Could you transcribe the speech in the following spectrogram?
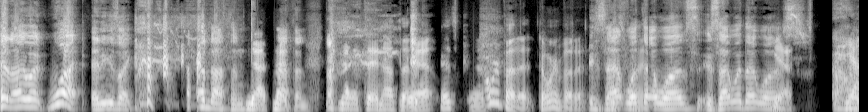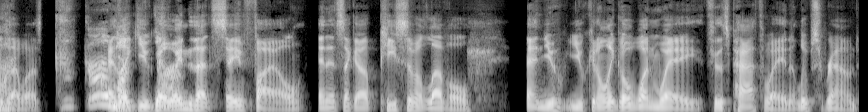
and I went, What? And he's like, oh, Nothing, nothing, nothing, nothing. nothing. Yeah, don't worry about it. Don't worry about it. Is that it's what fine. that was? Is that what that was? Yes. Oh, yeah, that was. Oh and like you God. go into that save file, and it's like a piece of a level, and you you can only go one way through this pathway and it loops around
